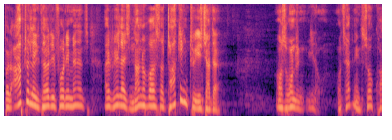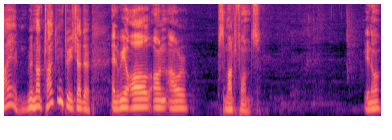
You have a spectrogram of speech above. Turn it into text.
but after like 30, 40 minutes, I realized none of us are talking to each other. I was wondering, you know, what's happening? so quiet. We're not talking to each other, and we are all on our smartphones. You know,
